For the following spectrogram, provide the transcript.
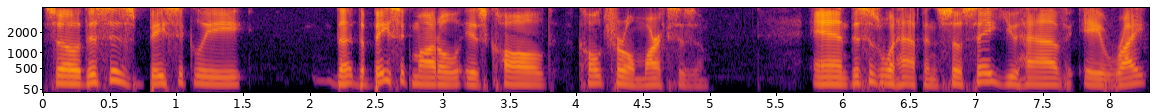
So this is basically the the basic model is called cultural Marxism. And this is what happens. So say you have a right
